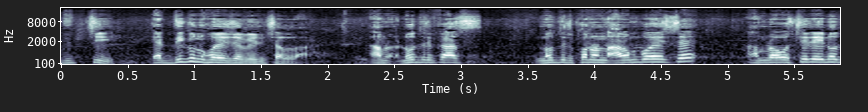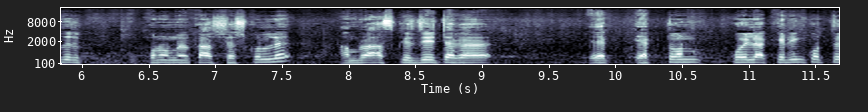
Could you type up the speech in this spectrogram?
দিচ্ছি, এর দ্বিগুণ হয়ে যাবে ইনশাল্লাহ। আমরা নদীর কাজ, নদীর খনন আরম্ভ হয়েছে, আমরা অচিরেই নদীর খননের কাজ শেষ করলে আমরা আজকে যে টাকা এক এক টন কয়লা কেরিং করতে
